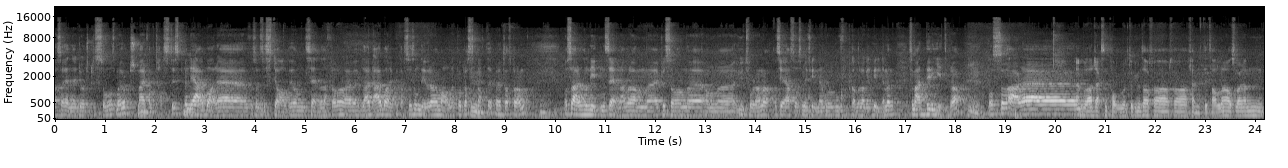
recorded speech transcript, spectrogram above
altså henne George Clouseau som har gjort, som er fantastisk. Men det er jo bare For så vidt så stjal vi jo en scene derfra. Da. Det er, det er jo bare Picasso som driver og maler på glassplater, mm. transparent. Og så er det en sånn liten scene der hvor han, eh, Clouseau han, eh, han eh, utfordrer han og sier jeg så så mye filmer hvor, hvor fort kan du lage et bilde, men som er dritbra. Og så er det En bra Jackson Pollock-dokumentar fra, fra 50-tallet. og så lager han-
